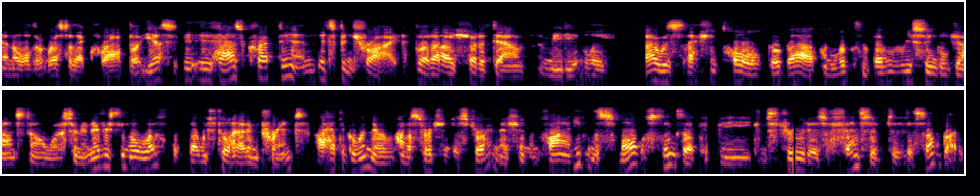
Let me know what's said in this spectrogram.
and all the rest of that crap. But yes, it, it has crept in. It's been tried, but I shut it down immediately. I was actually told go back and look through every single Johnstone Western and every single Western that we still had in print. I had to go in there on a search and destroy mission and find even the smallest things that could be construed as offensive to, to somebody.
